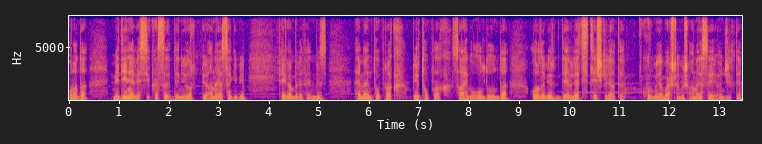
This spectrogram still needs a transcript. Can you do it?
Buna da Medine vesikası deniyor. Bir anayasa gibi. Peygamber Efendimiz hemen toprak bir toprak sahibi olduğunda orada bir devlet teşkilatı kurmaya başlamış. Anayasayı öncelikle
